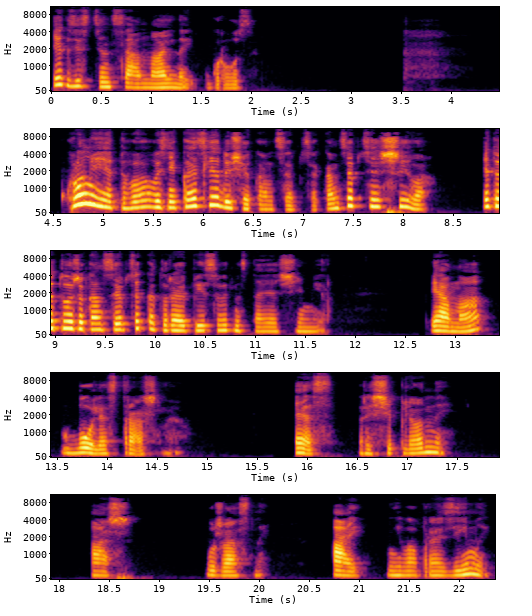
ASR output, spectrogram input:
экзистенциональной угрозы. Кроме этого, возникает следующая концепция – концепция Шива. Это тоже концепция, которая описывает настоящий мир. И она более страшная. С – расщепленный, H – ужасный, I – невообразимый,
